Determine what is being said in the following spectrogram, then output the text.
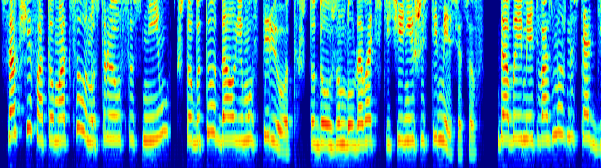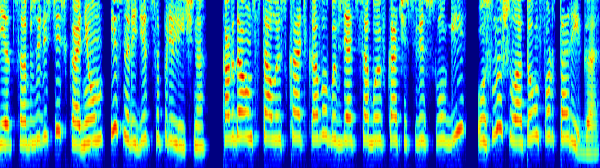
Сообщив о том отцу, он устроился с ним, чтобы тот дал ему вперед, что должен был давать в течение шести месяцев, дабы иметь возможность одеться, обзавестись конем и снарядиться прилично. Когда он стал искать, кого бы взять с собой в качестве слуги, услышал о том Форториго.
